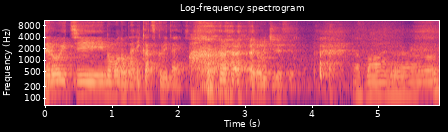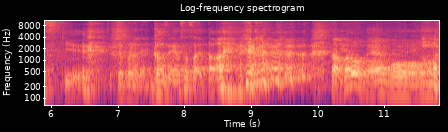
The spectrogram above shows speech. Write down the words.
ね。01のものを何か作りたい ゼロ一ですよやばいね好き。ところで。がぜん支えたい。頑張ろうねも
